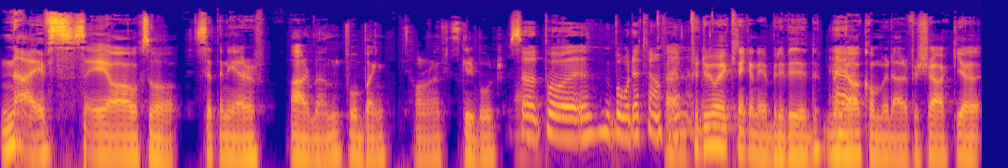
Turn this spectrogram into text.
Knives, säger jag och så sätter ner armen på bänk. Har hon ett skrivbord? Så på bordet framför Ja, henne. för du har ju knäckat ner bredvid, men Ja. jag kommer där och försöker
